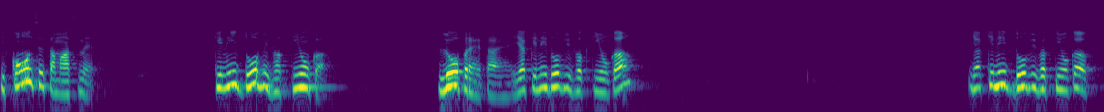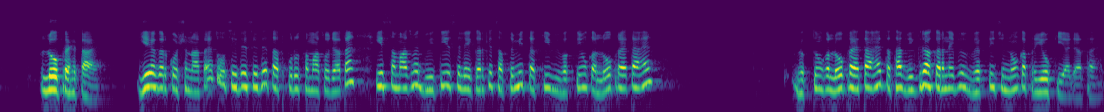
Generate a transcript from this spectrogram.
कि कौन से समास में किन्हीं दो विभक्तियों का लोप रहता है या किन्हीं दो विभक्तियों का या किन्हीं दो विभक्तियों का लोप रहता है। ये अगर क्वेश्चन आता है तो सीधे सीधे तत्पुरुष समास हो जाता है। इस समास में द्वितीय से लेकर के सप्तमी तक की विभक्तियों का लोप रहता है। विभक्तियों का लोप रहता है तथा विग्रह करने पर व्यक्ति चिन्हों का प्रयोग किया जाता है।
